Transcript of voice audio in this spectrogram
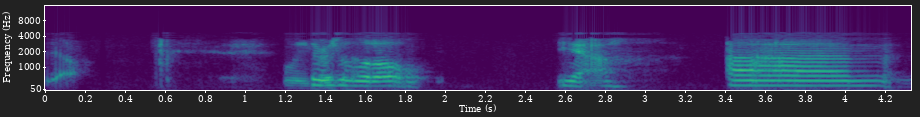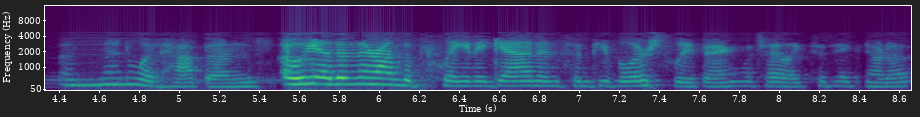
Yeah. Leave There's a little, yeah. Um, and then what happens? Oh yeah, then they're on the plane again, and some people are sleeping, which I like to take note of.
